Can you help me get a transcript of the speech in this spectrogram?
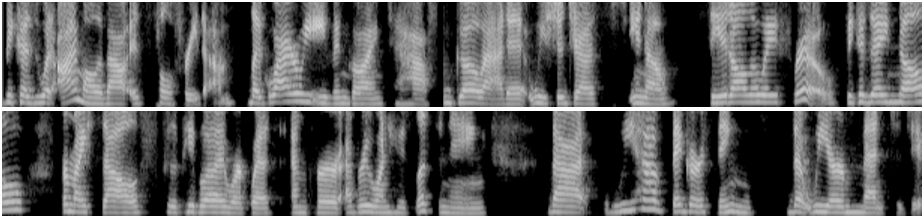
because what I'm all about is full freedom. Like, why are we even going to have to go at it? We should just, you know, see it all the way through because I know for myself, for the people that I work with, and for everyone who's listening, that we have bigger things that we are meant to do.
